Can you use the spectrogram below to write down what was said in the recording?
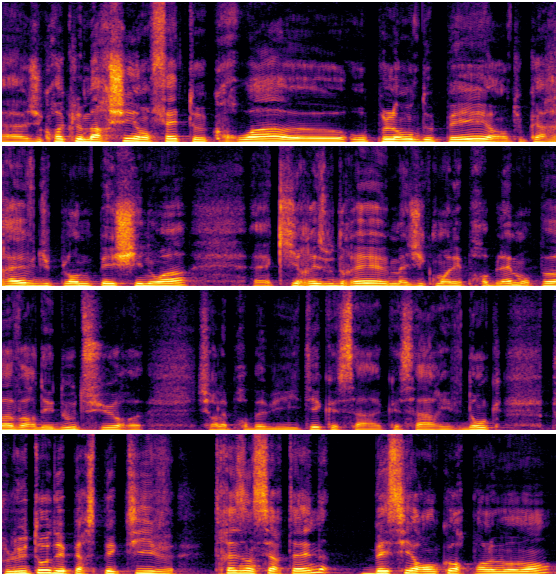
je crois que le marché, en fait, croit au plan de paix, en tout cas rêve du plan de paix chinois euh, qui résoudrait magiquement les problèmes. On peut avoir des doutes sur, euh, sur la probabilité que ça, que ça arrive. Donc plutôt des perspectives très incertaines, baissières encore pour le moment,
